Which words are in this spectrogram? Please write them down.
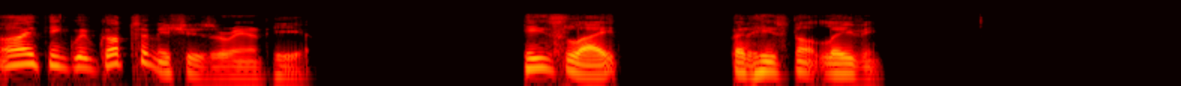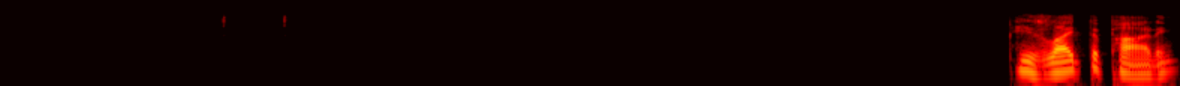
I think we've got some issues around here. He's late, but he's not leaving. He's late departing.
